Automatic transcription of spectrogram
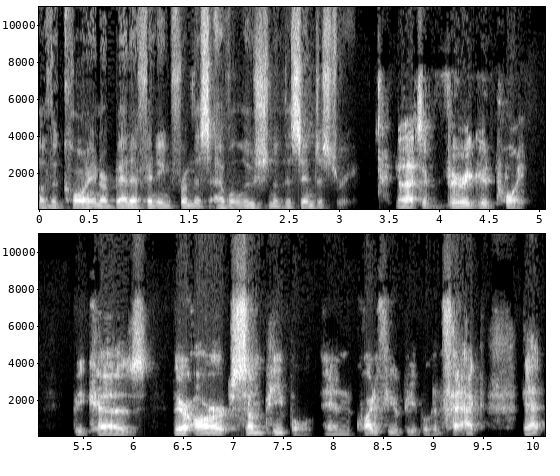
of the coin are benefiting from this evolution of this industry now, that's a very good point because there are some people, and quite a few people, in fact, that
